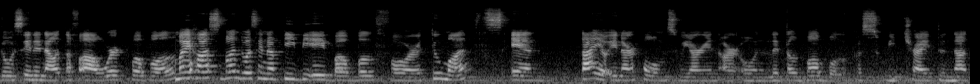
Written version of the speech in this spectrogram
goes in and out of a work bubble. My husband was in a PBA bubble for two months and tayo in our homes, we are in our own little bubble because we try to not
